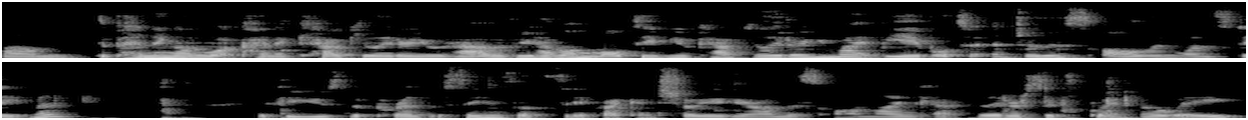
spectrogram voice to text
Um, depending on what kind of calculator you have, if you have a multi-view calculator, you might be able to enter this all in one statement. If you use the parentheses, let's see if I can show you here on this online calculator, 6.08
